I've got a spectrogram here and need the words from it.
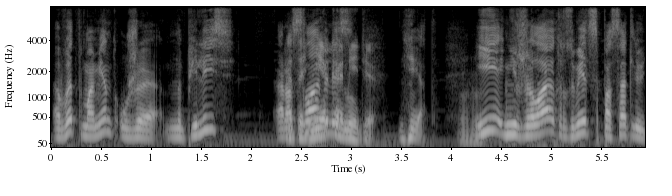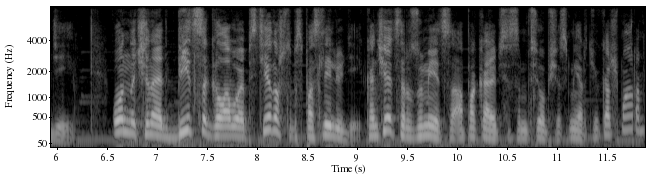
в этот момент уже напились, Это не расслабились. комедия. Нет. Мгм. И не желают, разумеется, спасать людей. Он начинает биться головой об стену, чтобы спасли людей. Кончается, разумеется, апокалипсисом, всеобщей смертью и кошмаром.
